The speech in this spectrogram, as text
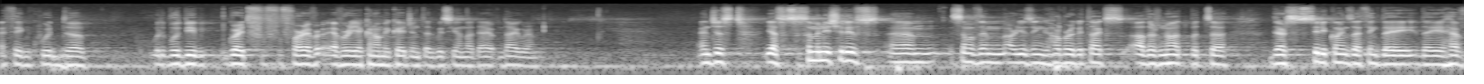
I think would, uh, would, would be great for every, every, economic agent that we see on that di diagram. And just, yes, some initiatives, um, some of them are using Harberger tax, others not, but uh, There's city coins. I think they, they have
